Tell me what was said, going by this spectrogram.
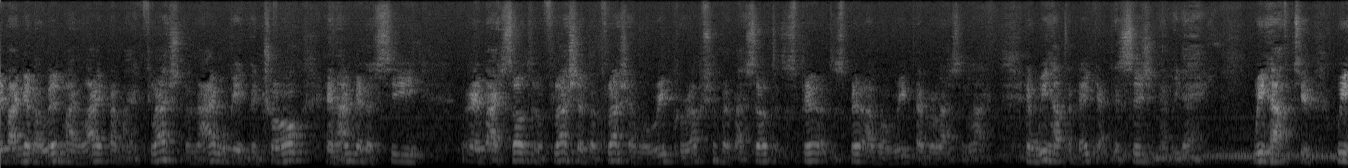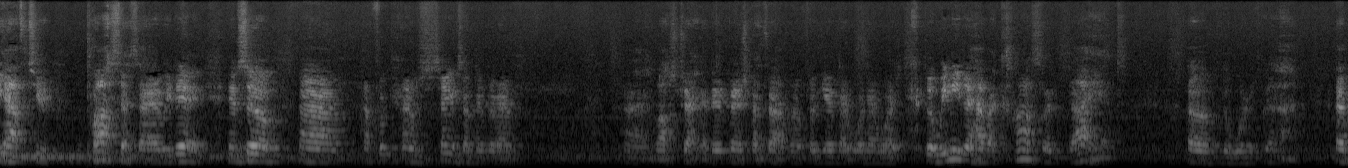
If I'm going to live my life by my flesh, then I will be in control, and I'm going to see if I sow to the flesh of the flesh, I will reap corruption. But if I sow to the spirit of the spirit, I will reap everlasting life. And we have to make that decision every day. We have to. We have to process that every day. And so uh, I, I was saying something, but I uh, lost track. I didn't finish my thought. I forget that what I was. But we need to have a constant diet of the Word of God. Of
